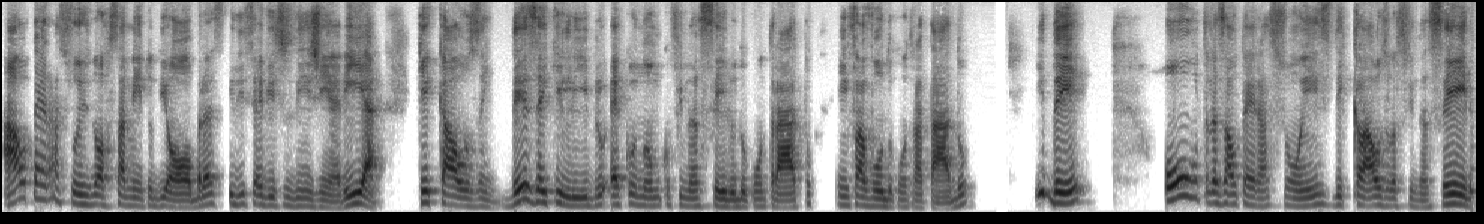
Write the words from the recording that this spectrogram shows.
Alterações no orçamento de obras e de serviços de engenharia que causem desequilíbrio econômico-financeiro do contrato em favor do contratado. E D, outras alterações de cláusulas financeiras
